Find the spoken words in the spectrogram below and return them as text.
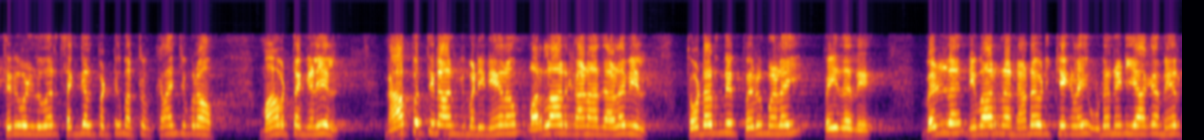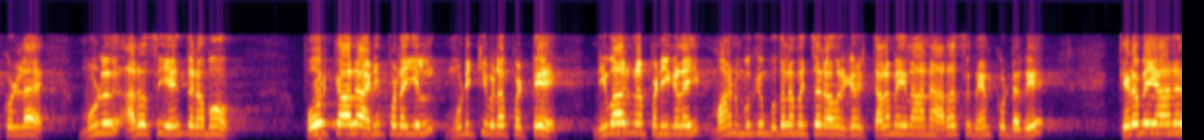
திருவள்ளுவர் செங்கல்பட்டு மற்றும் காஞ்சிபுரம் மாவட்டங்களில் நாற்பத்தி நான்கு மணி நேரம் வரலாறு காணாத அளவில் தொடர்ந்து பெருமழை பெய்தது. வெள்ள நிவாரண நடவடிக்கைகளை உடனடியாக மேற்கொள்ள முழு அரசு இயந்திரமும் போர்க்கால அடிப்படையில் முடுக்கிவிடப்பட்டு நிவாரணப் பணிகளை மாண்புமிகு முதலமைச்சர் அவர்கள் தலைமையிலான அரசு மேற்கொண்டது. திறமையான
